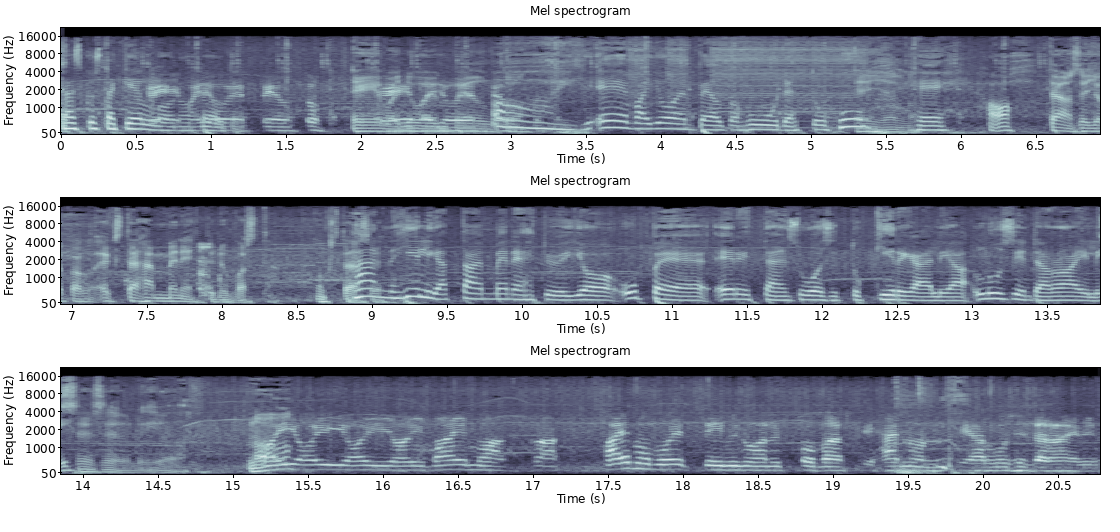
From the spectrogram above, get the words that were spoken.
Pääskö sitä kelloa Eeva? Joenpelto. Eeva Joenpelto. Ai, Eeva Joenpelto huudettu. Huh, he, ha. Tämä on se, joka, eikö tähän menehtynyt vasta? Onko tämä Hän hiljattain menehtyi jo upea, erittäin suosittu kirjailija Lucinda Riley. se? Se se oli joo. No, Oi, oi, oi, oi, vaimo, vaimo moittii minua nyt kovasti. Hän on ihan lusintarainen.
